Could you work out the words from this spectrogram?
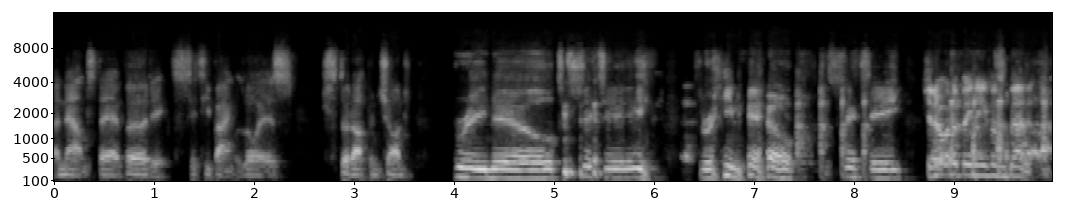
announced their verdict, Citibank lawyers stood up and charged 3 0 to City, 3 0 to City. Do you know what would have been even better?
